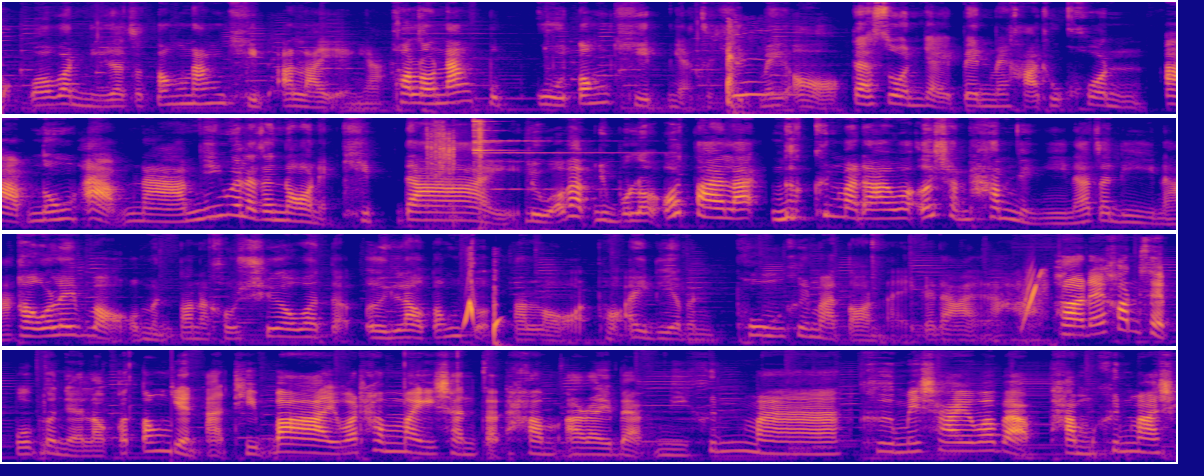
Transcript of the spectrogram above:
บอกว่าวันนี้เราจะต้องนั่งคิดอะไรอย่างเงี้ย พอเรานั่งปุ๊บกูต้องคิดเนี่ยจะคิดไม่ออก แต่ส่วนใหญ่เป็นไหมคะทุกคน อาบนงอาบน้ำยิ่งเวลาจะนอนเนี่ยคิดได้หรือว่าแบบอยู่บนรถโอ๊ยตายละนึกขึ้นมาได้ว่าเออฉันทำอย่างนี้น่าจะดีนะเขาก็เลยบอกเหมือนตอนนั้นเขาเชื่อว่าแต่เออเราต้องจดตลอด เพราะไอเดียมันพุ่งขึ้นมาตอนไหนก็ได้นะคะพอได้คอนเซปต์ปุ๊บส่วนใหญ่เราก็ต้องเขียนอธิบายว่าทำไมฉันจะทำอะไรแบบนี้ขึ้นมา คือไม่ใช่ว่าแบบทำขึ้นมาเฉ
